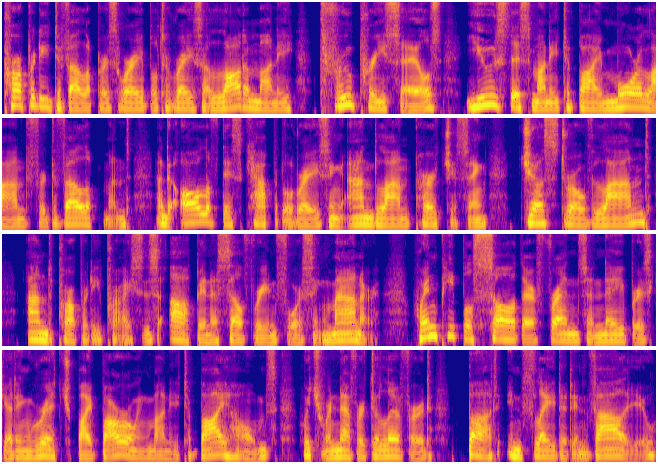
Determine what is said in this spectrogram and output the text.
property developers were able to raise a lot of money through pre sales, use this money to buy more land for development, and all of this capital raising and land purchasing just drove land and property prices up in a self reinforcing manner. When people saw their friends and neighbours getting rich by borrowing money to buy homes, which were never delivered but inflated in value,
